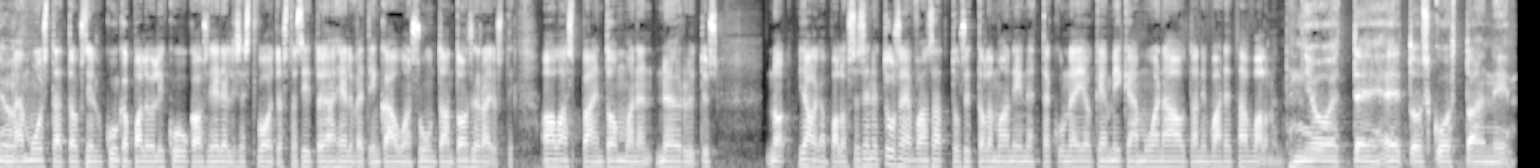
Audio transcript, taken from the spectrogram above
Joo. Mä en muista, että onko niillä kuinka paljon yli kuukausi edellisestä voitosta, siitä on ihan helvetin kauan suuntaan tosi rajusti alaspäin, tommonen nöyrytys No jalkapallossa se nyt usein vaan sattuu sitten olemaan niin, että kun ei oikein mikään muu enää auta, niin vaihdetaan valmentaja. Joo, ettei ei tuossa kohtaa, niin,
